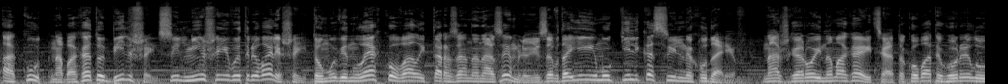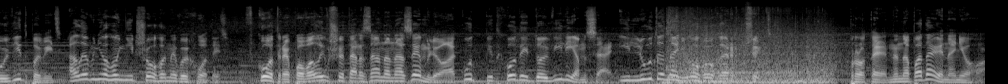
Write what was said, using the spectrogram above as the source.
Акут набагато більший, сильніший і витриваліший, тому він легко валить Тарзана на землю і завдає йому кілька сильних ударів. Наш герой намагається атакувати горилу у відповідь, але в нього нічого не виходить. Вкотре поваливши Тарзана на землю, Акут підходить до Вільямса і люто на нього гарчить. Проте не нападає на нього.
